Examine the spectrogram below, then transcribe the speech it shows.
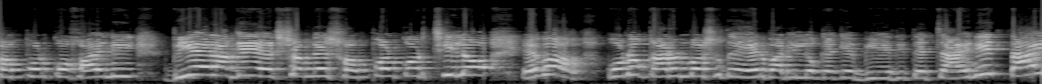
সম্পর্ক হয়নি। বিয়ের আগে এর সঙ্গে সম্পর্ক ছিল এবং কোনো কারণবশত এর বাড়ির লোকেকে বিয়ে দিতে চায়নি। তাই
